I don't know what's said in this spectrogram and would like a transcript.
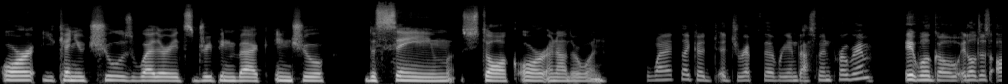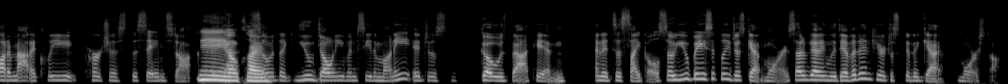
Or you, can you choose whether it's dripping back into the same stock or another one? When it's like a, a drip the reinvestment program it will go it'll just automatically purchase the same stock mm, okay. so it's like you don't even see the money it just goes back in and it's a cycle. So you basically just get more. Instead of getting the dividend, you're just going to get more stock.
